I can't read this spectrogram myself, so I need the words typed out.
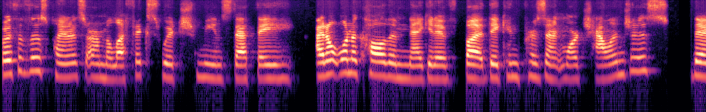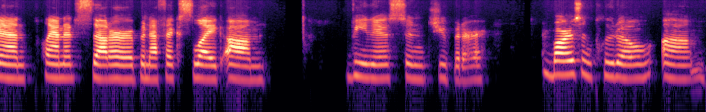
both of those planets are malefics which means that they i don't want to call them negative but they can present more challenges than planets that are benefics like um, venus and jupiter. Mars and pluto um,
